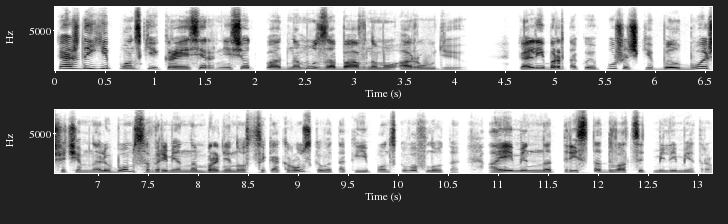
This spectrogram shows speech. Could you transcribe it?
каждый японский крейсер несет по одному забавному орудию. Калибр такой пушечки был больше, чем на любом современном броненосце как русского, так и японского флота, а именно 320 мм.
